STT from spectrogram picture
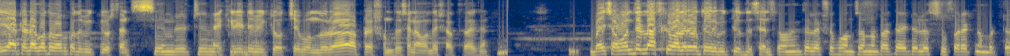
এই আটাটা কতবার কত বিক্রি করছেন? সেম রেটে একই রেটে বিক্রি হচ্ছে বন্ধুরা আপনারা শুনতেছেন আমাদের সাথে থাকেন। ভাই সমান্তরাল আজকে বাজারে কত করে বিক্রি করতেছেন? চাউমিন তেল একশো পঞ্চান্ন টাকা এটা হলো সুপার এক নাম্বারটা।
